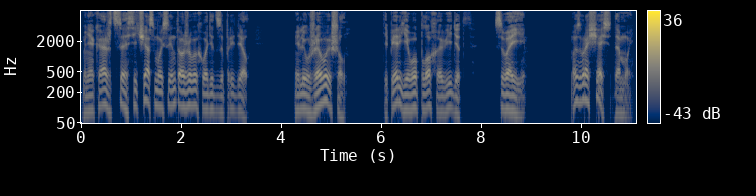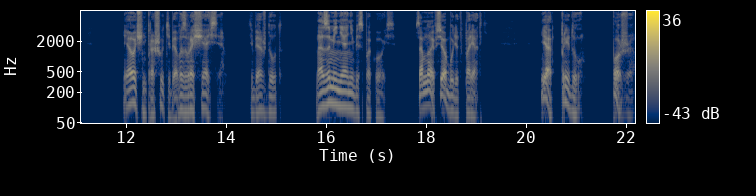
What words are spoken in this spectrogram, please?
Мне кажется, сейчас мой сын тоже выходит за предел. Или уже вышел. Теперь его плохо видят свои. Возвращайся домой. Я очень прошу тебя, возвращайся. Тебя ждут. А за меня не беспокойся. Со мной все будет в порядке. Я приду позже.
